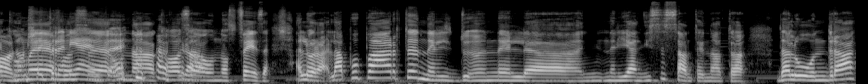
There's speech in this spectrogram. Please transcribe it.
No, è come una cosa, un'offesa. Allora, la pop art nel nel, negli anni 60 è nata da Londra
